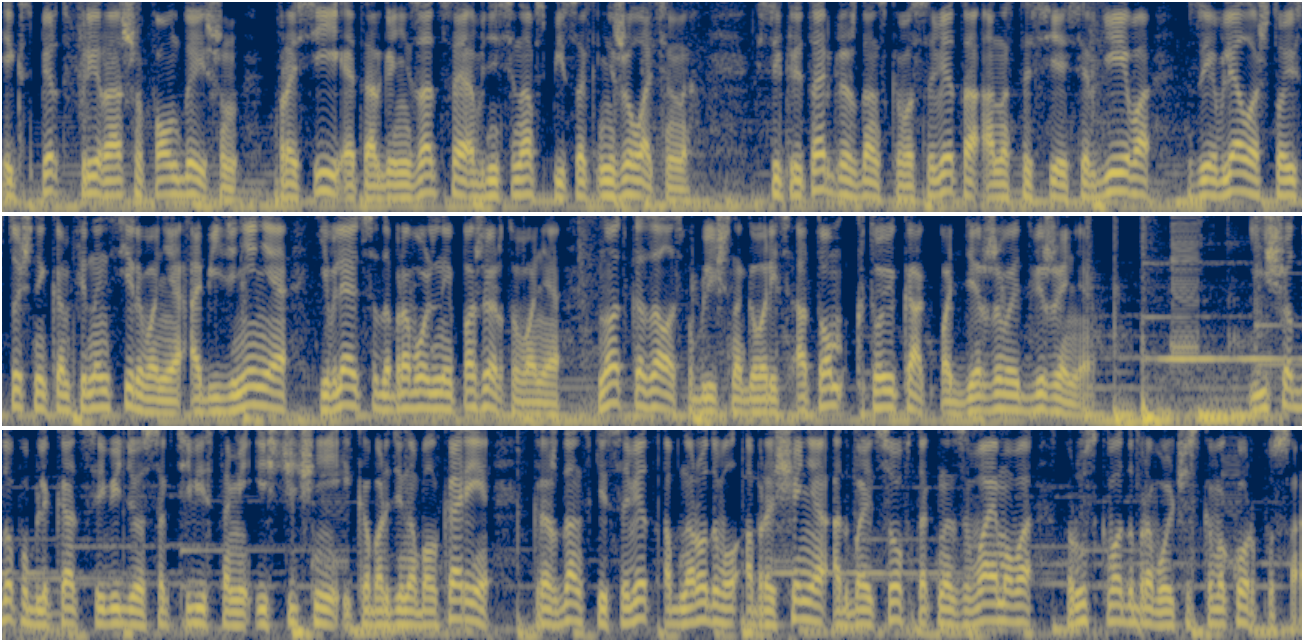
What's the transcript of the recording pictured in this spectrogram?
эксперт Free Russia Foundation. В России эта организация внесена в список нежелательных. Секретарь гражданского совета Анастасия Сергеева заявляла, что источником финансирования объединения являются добровольные пожертвования, но отказалась публично говорить о том, кто и как поддерживает движение. Еще до публикации видео с активистами из Чечни и Кабардино-Балкарии Гражданский совет обнародовал обращение от бойцов так называемого русского добровольческого корпуса.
